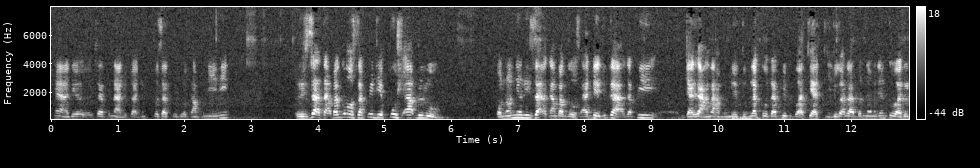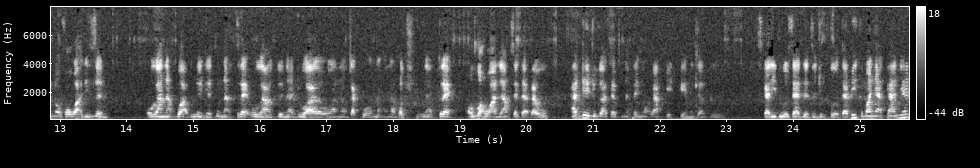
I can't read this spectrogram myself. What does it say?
Ya, dia saya pernah juga jumpa satu dua company ni result tak bagus tapi dia push up dulu. Kononnya result akan bagus. Ada juga tapi jaranglah benda tu berlaku tapi berhati-hati jugalah benda macam tu. I don't know for what reason. Orang nak buat benda macam tu nak trap orang ke nak jual orang nak takut nak nak bagi nak trap. Allahualam saya tak tahu. Ada juga saya pernah tengoklah kes-kes macam tu sekali dua saya ada terjumpa tapi kebanyakannya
